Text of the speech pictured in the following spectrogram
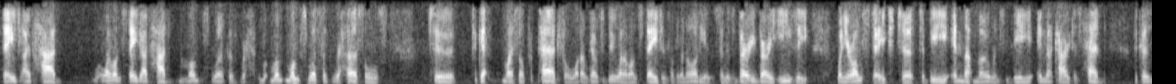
stage I've had when I'm on stage I've had months worth of re- months worth of rehearsals to to get myself prepared for what I'm going to do when I'm on stage in front of an audience, and it's very very easy when you're on stage to to be in that moment and be in that character's head because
